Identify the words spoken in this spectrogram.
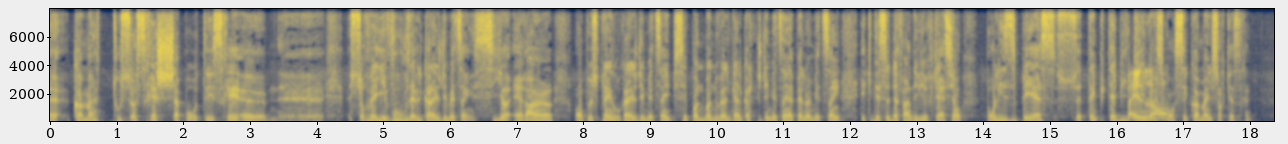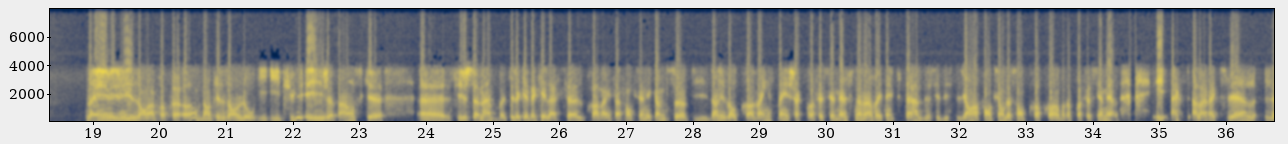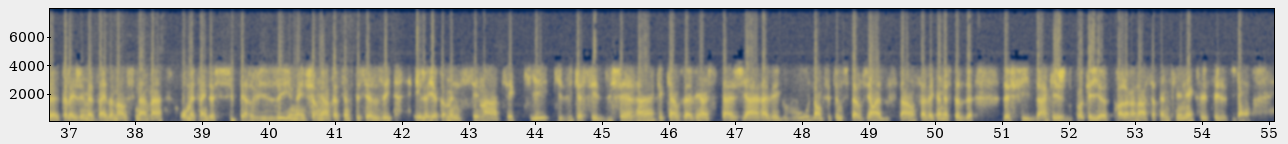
euh, comment tout ça serait chapeauté, serait euh, euh, surveillé. Vous, vous avez le collège des médecins. S'il y a erreur, on peut se plaindre au collège des médecins, puis c'est pas une bonne nouvelle quand le collège des médecins appelle un médecin et qui décide de faire des vérifications. Pour les IPS, cette imputabilité-là, ben, est-ce qu'on sait comment elle s'orchestrait? Ben, ils ont leur propre ordre, donc ils ont l'OIIQ, et je pense que euh, c'est justement, le Québec est la seule province à fonctionner comme ça. Puis dans les autres provinces, ben chaque professionnel finalement va être imputable de ses décisions en fonction de son propre ordre professionnel. Et à l'heure actuelle, le Collège des médecins demande finalement aux médecins de superviser une infirmière praticienne spécialisée. Et là, il y a comme une sémantique qui est qui dit que c'est différent que quand vous avez un stagiaire avec vous. Donc, c'est une supervision à distance avec une espèce de, de feedback. Et je dis pas qu'il y a probablement dans certaines cliniques, c'est, ils,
